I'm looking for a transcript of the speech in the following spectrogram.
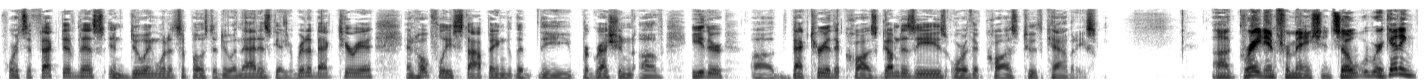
for its effectiveness in doing what it's supposed to do, and that is getting rid of bacteria and hopefully stopping the the progression of either uh, bacteria that cause gum disease or that cause tooth cavities. Uh, great information. So we're getting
